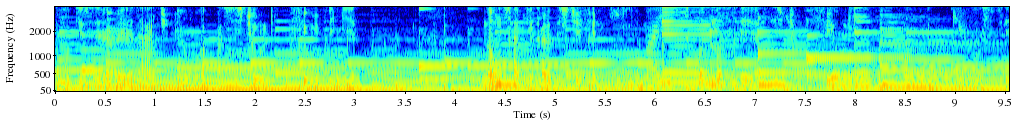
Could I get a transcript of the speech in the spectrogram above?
vou dizer a verdade, eu assisti o, o filme primeiro, não sabia que era do Stephen King, mas quando você assiste um filme que você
